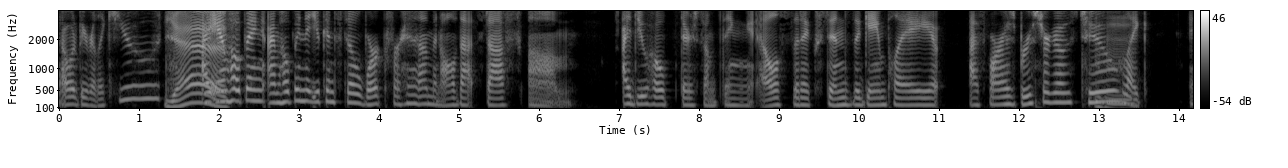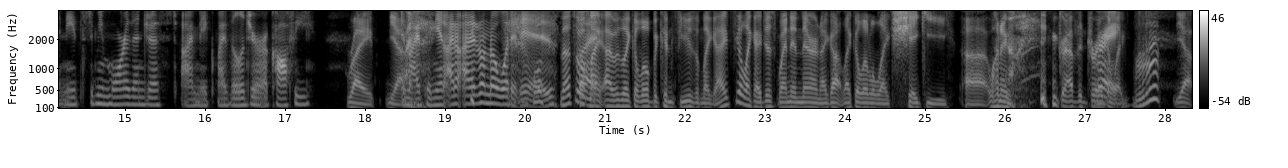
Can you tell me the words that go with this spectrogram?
That would be really cute. Yeah, I am hoping I'm hoping that you can still work for him and all of that stuff. Um I do hope there's something else that extends the gameplay as far as Brewster goes too. Mm-hmm. Like it needs to be more than just I make my villager a coffee. Right. Yeah. In my opinion, I don't I don't know what it is. Well, that's what but- my I was like a little bit confused. I'm like, I feel like I just went in there and I got like a little like shaky uh when I grabbed the drink. I'm like, yeah,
